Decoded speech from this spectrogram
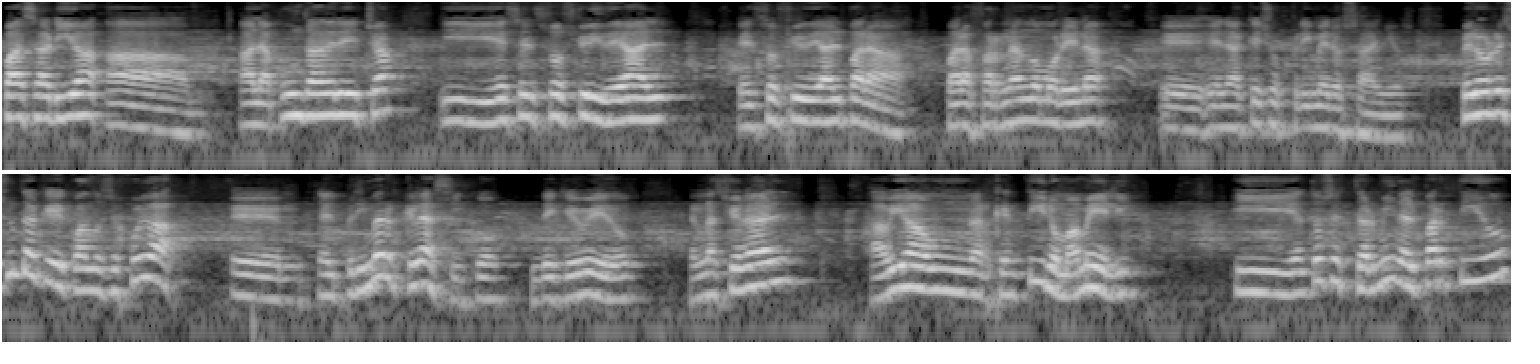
pasaría a, a la punta derecha y es el socio ideal, el socio ideal para, para Fernando Morena eh, en aquellos primeros años. Pero resulta que cuando se juega eh, el primer clásico de Quevedo, en Nacional había un argentino, Mameli, y entonces termina el partido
